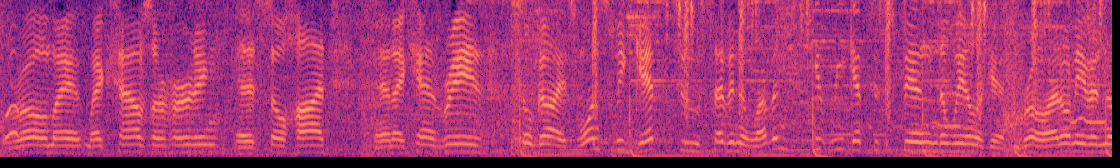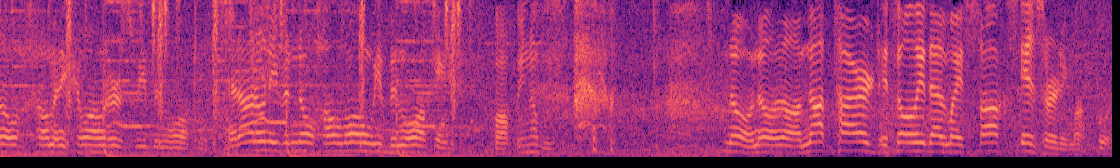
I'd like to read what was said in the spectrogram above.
Bro, my, my calves are hurting, and it's so hot, and I can't breathe. So guys, once we get to 7-Eleven, we get to spin the wheel again. Bro, I don't even know how many kilometers we've been walking. And I don't even know how long we've been walking. No, no, no, I'm not tired. It's only that my socks is hurting my foot.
